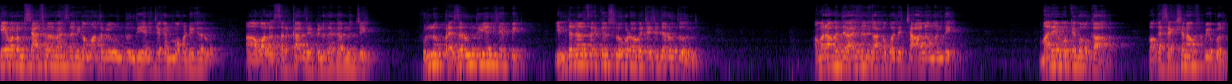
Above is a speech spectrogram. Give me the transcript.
కేవలం శాసన రాజధానిగా మాత్రమే ఉంటుంది అని జగన్మోహన్ రెడ్డి గారు వాళ్ళ సర్కారు చెప్పిన దగ్గర నుంచి ఫుల్ ప్రెజర్ ఉంది అని చెప్పి ఇంటర్నల్ సర్కిల్స్లో కూడా ఒక చర్చ జరుగుతుంది అమరావతి రాజధాని కాకపోతే చాలామంది మరీ ముఖ్యంగా ఒక ఒక సెక్షన్ ఆఫ్ పీపుల్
